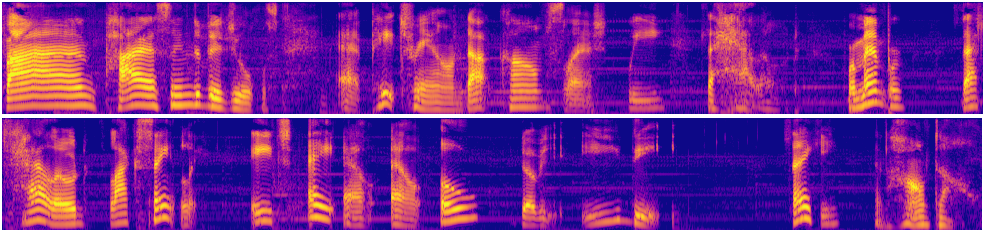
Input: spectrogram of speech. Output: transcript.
fine, pious individuals at patreon.com slash we the hallowed. Remember, that's hallowed like saintly. H A L L O W E D. Thank you and haunt on.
